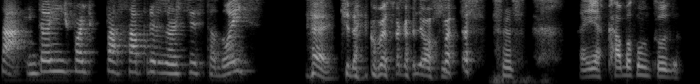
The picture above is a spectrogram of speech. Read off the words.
Tá, então a gente pode passar pro Exorcista 2? É, que daí começa a galhofa. Aí acaba com tudo.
